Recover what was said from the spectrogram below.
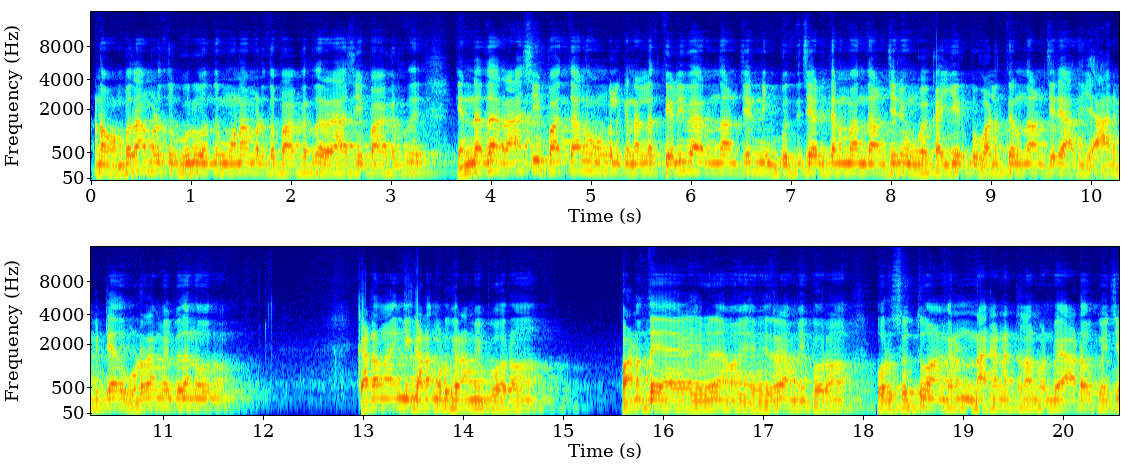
ஆனால் ஒன்பதாம் இடத்துக்கு குரு வந்து மூணாம் இடத்தை பார்க்குறது ராசியை பார்க்குறது. என்ன தான் ராசி பார்த்தாலும் உங்களுக்கு நல்ல தெளிவாக இருந்தாலும் சரி நீங்கள் புத்திசாலித்தனமாக இருந்தாலும் சரி உங்கள் கையிருப்பு வலுத்து இருந்தாலும் சரி அது யாருக்கிட்டேயாவது விடுற அமைப்பு தானே வரும். கடன் வாங்கி கடன் கொடுக்குற அமைப்பு வரும். பணத்தை விடுற அமைப்பு வரும். ஒரு சொத்து வாங்குறோன்னு நகை நட்டெல்லாம் கொண்டு போய் அடவுக்கு வச்சு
